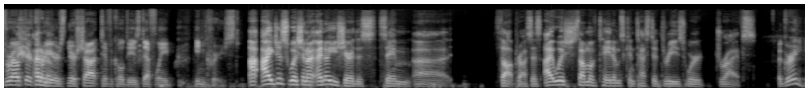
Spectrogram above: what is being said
Throughout their I don't know. careers, their shot difficulty is definitely increased. I, I just wish, and I, I know you share this same uh, thought process. I wish some of Tatum's contested threes were drives. Agree.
